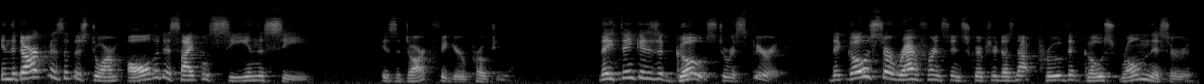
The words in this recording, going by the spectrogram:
In the darkness of the storm, all the disciples see in the sea is a dark figure approaching them. They think it is a ghost or a spirit. That ghosts are referenced in Scripture does not prove that ghosts roam this earth,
